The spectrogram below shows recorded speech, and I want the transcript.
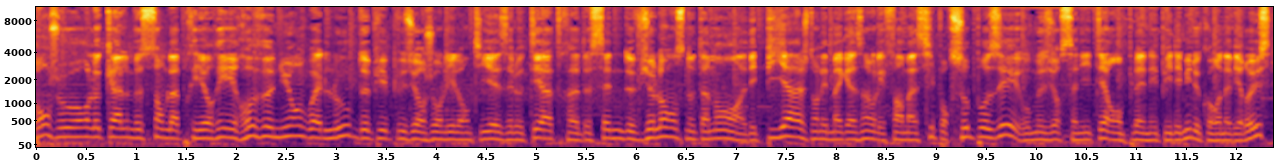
Bonjour, le calme semble a priori revenu en Guadeloupe. Depuis plusieurs jours, l'île antillaise est le théâtre de scènes de violence, notamment des pillages dans les magasins ou les pharmacies pour s'opposer aux mesures sanitaires en pleine épidémie de coronavirus.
